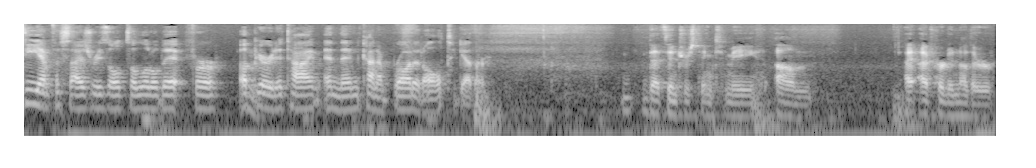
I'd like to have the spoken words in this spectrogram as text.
de emphasized results a little bit for a hmm. period of time and then kind of brought it all together. That's interesting to me. Um, I, have heard another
